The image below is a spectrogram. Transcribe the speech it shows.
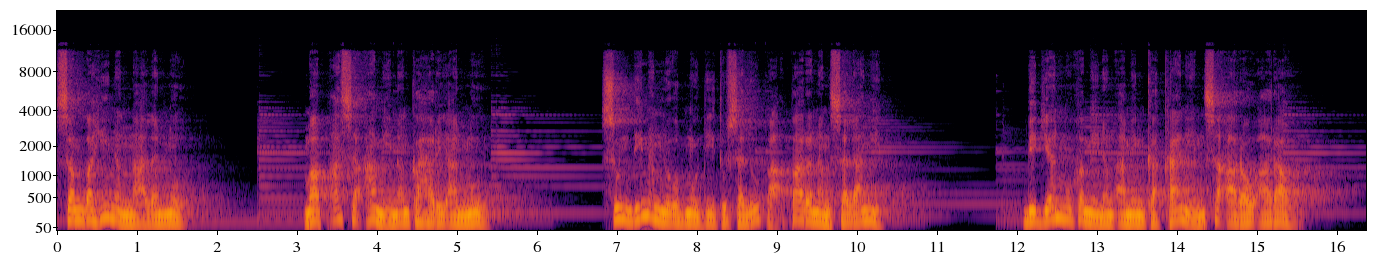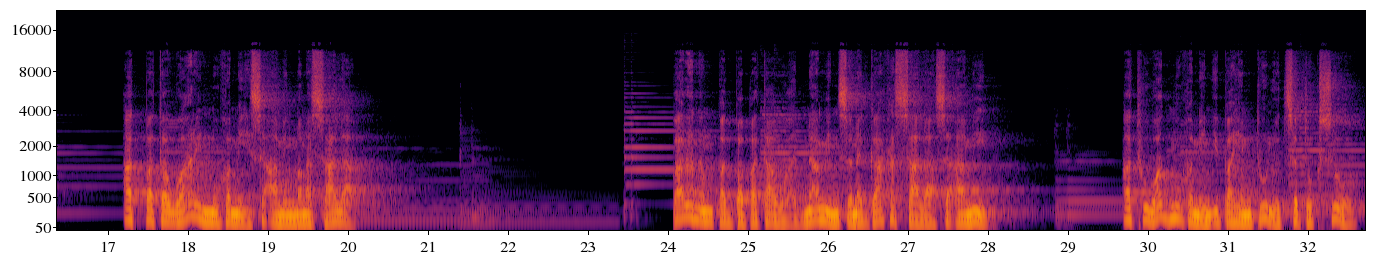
Sambahin ang ngalan mo. Mapasa amin ang kaharian mo. Sundin ang loob mo dito sa lupa para ng sa langit. Bigyan mo kami ng aming kakanin sa araw-araw. At patawarin mo kami sa aming mga sala. Para ng pagpapatawad namin sa nagkakasala sa amin. At huwag mo kaming ipahintulot sa tukso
